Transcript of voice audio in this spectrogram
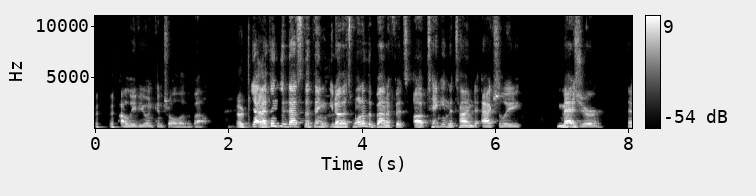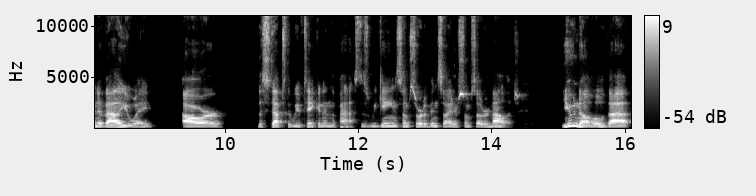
I'll leave you in control of the bell. Okay. Yeah, I think that that's the thing. You know, that's one of the benefits of taking the time to actually measure and evaluate our the steps that we've taken in the past as we gain some sort of insight or some sort of knowledge. You know that,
